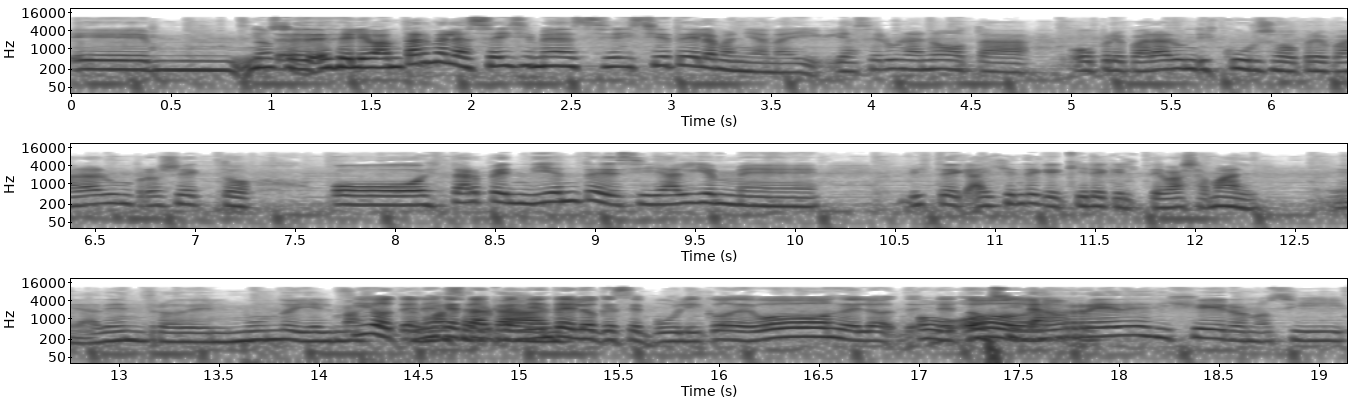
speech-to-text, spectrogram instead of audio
eh, no sé, desde levantarme a las seis y media, seis, siete de la mañana y, y hacer una nota, o preparar un discurso, o preparar un proyecto, o estar pendiente de si alguien me. Viste, hay gente que quiere que te vaya mal eh, adentro del mundo y el más. sí, o tenés más que estar pendiente de lo que se publicó de vos, de, lo, de, O, de o todo. si las redes dijeron, o si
